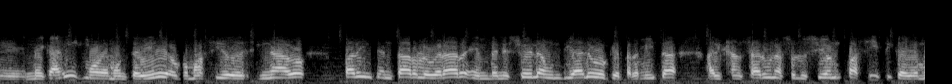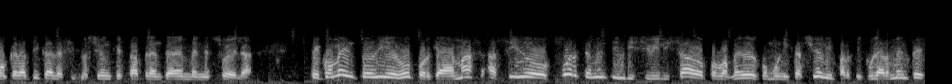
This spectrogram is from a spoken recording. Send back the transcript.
eh, mecanismo de Montevideo, como ha sido designado, para intentar lograr en Venezuela un diálogo que permita alcanzar una solución pacífica y democrática a la situación que está planteada en Venezuela. Te comento, Diego, porque además ha sido fuertemente invisibilizado por los medios de comunicación y particularmente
